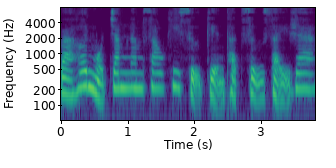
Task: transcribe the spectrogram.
và hơn một trăm năm sau khi sự kiện thật sự xảy ra.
